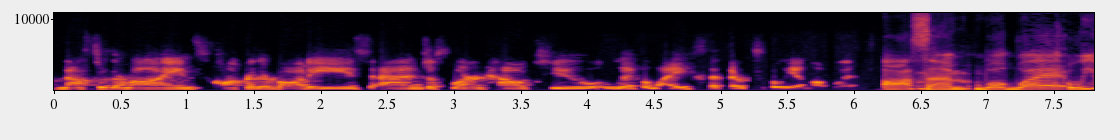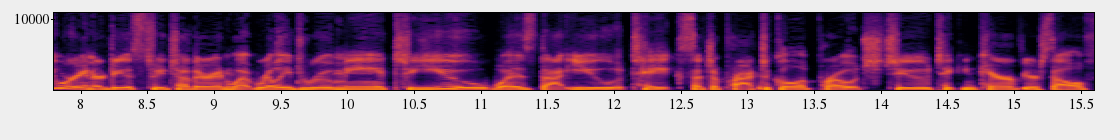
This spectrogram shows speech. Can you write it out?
master their minds, conquer their bodies, and just learn how to live a life that they're truly in love with. Awesome. Well, what we were introduced to each other and what really drew me to you was that you take such a practical approach to taking care of yourself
